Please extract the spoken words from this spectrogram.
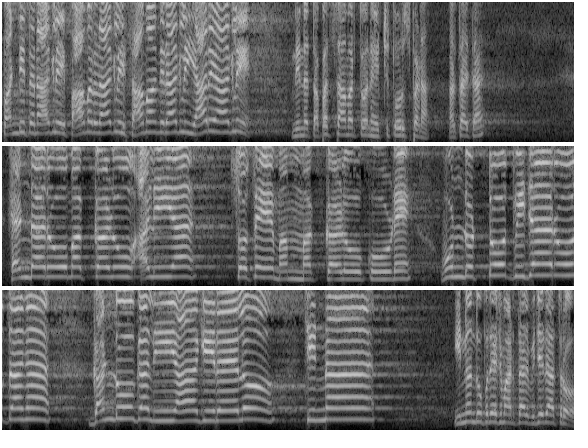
ಪಂಡಿತನಾಗಲಿ, ಪಾಮರನಾಗಲಿ, ಸಾಮಾನ್ಯರಾಗಲಿ, ಯಾರೇ ಆಗಲಿ ನಿನ್ನ ತಪಸ್ಸಾಮರ್ಥ್ಯವನ್ನು ಹೆಚ್ಚು ತೋರಿಸ್ಬೇಡ. ಅರ್ಥ ಆಯ್ತಾ? ಹೆಂಡರು ಮಕ್ಕಳು ಅಳಿಯ, ಸೊಸೆ ಮೊಮ್ಮಕ್ಕಳು ಕೂಡೆ, ಉಂಡುಟ್ಟು ದ್ವಿಜರು ತಗ ಗಂಡು ಗಲಿಯಾಗಿರಲೋ ಚಿನ್ನ. ಇನ್ನೊಂದು ಉಪದೇಶ ಮಾಡ್ತಾರೆ ವಿಜಯದಾಸರು,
